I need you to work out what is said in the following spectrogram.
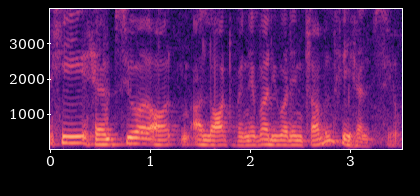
He helps you a, a lot whenever you are in trouble. He helps you.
